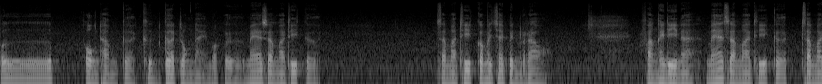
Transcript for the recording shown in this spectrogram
ปุ๊บองค์ธรรมเกิดขึ้น เกิดตรงไหนบอกเออ แม้สมาธิเกิด สมาธิก็ไม่ใช่เป็นเรา ฟังให้ดีนะ แม้สมาธิเกิด สมา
